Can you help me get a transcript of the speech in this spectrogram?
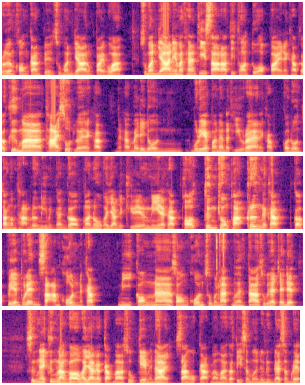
เรื่องของการเปลี่ยนสุมัญญาลงไปเพราะว่า สุมัญญาเนี่ยมาแทนที่สารัตที่ถอนตัวออกไปนะครับ ก็คือมาท้ายสุดเลยนะครับนะครับ ไม่ได้โดนเรียกมาตั้งแต่ทีแรกนะครับ ก็โดนตั้งคำถามเรื่องนี้เหมือนกันก็มาโน่พยายามจะเคลียร์เรื่องนี้นะครับพอถึงช่วงพักครึ่งนะครับก็เปลี่ยนผู้เล่น 3 คนนะครับมีกองหน้า 2 คนสุบรรทัดเหมือนตาสุภชัยใจเด็ด ซึ่งในครึ่งหลังก็พยายามจะกลับมาสู่เกมให้ได้ สร้างโอกาสมากมายก็ตีเสมอหนึ่งหนึ่งได้สำเร็จ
